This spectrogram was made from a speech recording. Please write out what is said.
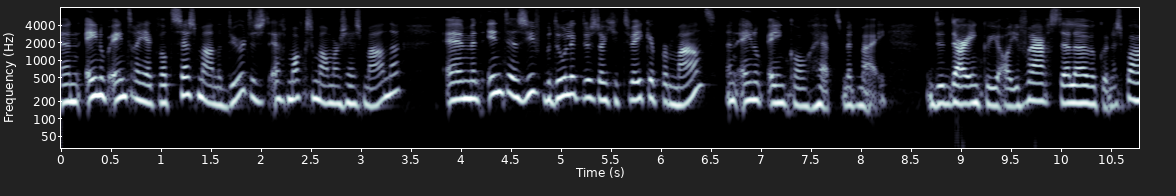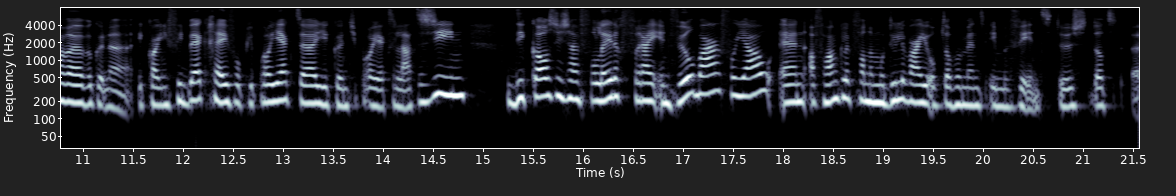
Een één op één traject wat zes maanden duurt. Dus het is echt maximaal maar zes maanden. En met intensief bedoel ik dus dat je twee keer per maand een één op één call hebt met mij. Daarin kun je al je vragen stellen. We kunnen sparren. We kunnen, ik kan je feedback geven op je projecten. Je kunt je projecten laten zien. Die calls zijn volledig vrij invulbaar voor jou. En afhankelijk van de module waar je op dat moment in bevindt. Dus dat, uh,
